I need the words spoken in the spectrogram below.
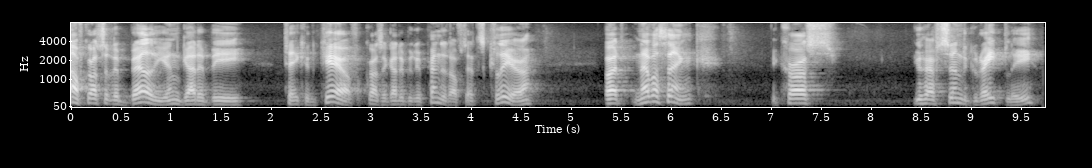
Now, of course, a rebellion got to be taken care of. Of course, it got to be repented of, that's clear. But never think, because you have sinned greatly,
